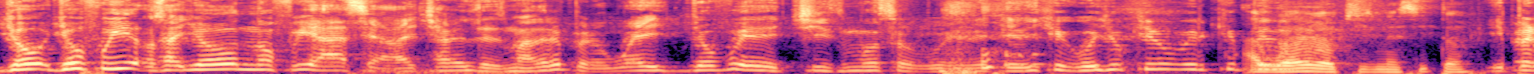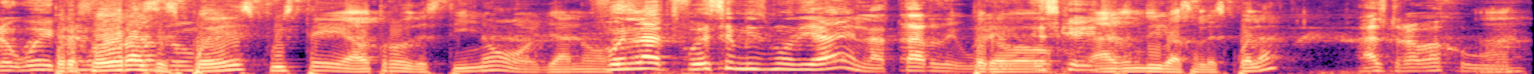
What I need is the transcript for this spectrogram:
Yo, yo fui, o sea, yo no fui a, a echar el desmadre, pero, güey, yo fui de chismoso, güey. De que dije, güey, yo quiero ver qué pedo. huevo, chismecito. Y, pero, güey, ¿Pero fue horas cuando- después? ¿Fuiste a otro destino o ya no? Fue, en la, fue ese mismo día, en la tarde, güey. Pero, es que ¿a dónde ibas? ¿A la escuela? al trabajo, güey. Ah,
